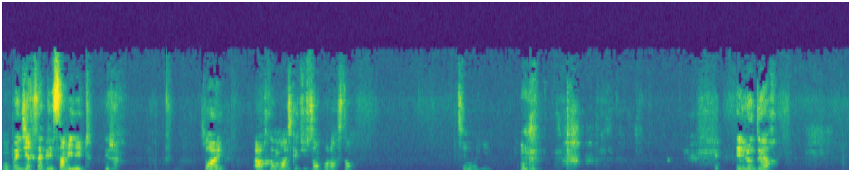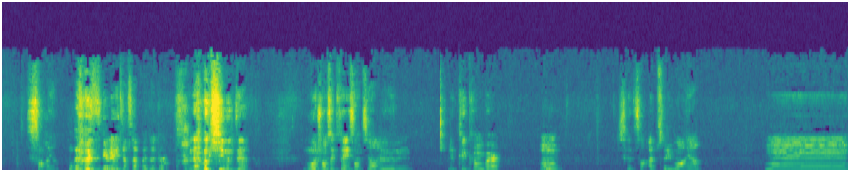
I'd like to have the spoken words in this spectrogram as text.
On peut dire que ça fait 5 minutes déjà. Ouais. Alors, comment est-ce que tu sens pour l'instant? C'est mouillé. Et l'odeur? Sans rien. C'est ce que j'allais dire, ça n'a pas d'odeur. Ça n'a aucune odeur. Moi, je pensais que ça allait sentir le, le cucumber. Hum. Ça ne sent absolument rien. Hmm.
